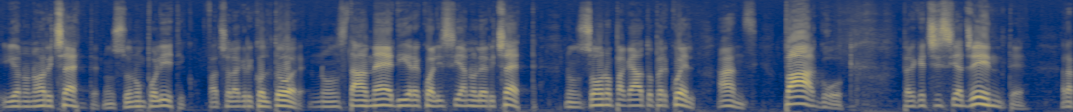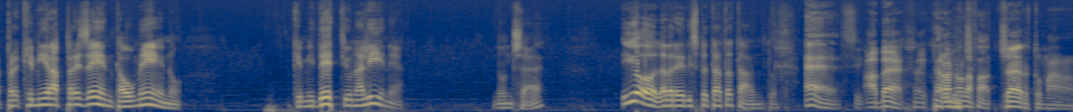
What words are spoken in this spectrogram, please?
Io non ho ricette, non sono un politico, faccio l'agricoltore, non sta a me dire quali siano le ricette, non sono pagato per quello, anzi, pago perché ci sia gente rappre- che mi rappresenta o meno, che mi detti una linea. Non c'è. Io l'avrei rispettata tanto. Eh, sì. Ah beh, Però quello non l'ha fatto. Certo, ma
